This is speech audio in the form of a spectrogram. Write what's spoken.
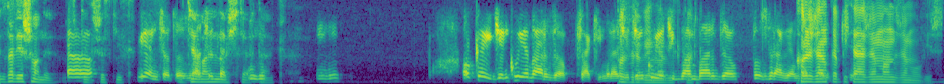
zawieszony w A, tych wszystkich wiem, co to działalnościach. Znaczy, tak. tak. Mhm. Okej, okay, dziękuję bardzo w takim razie. Dziękuję Ci Wam bardzo. Pozdrawiam. Koleżanka pisała, że mądrze mówisz.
